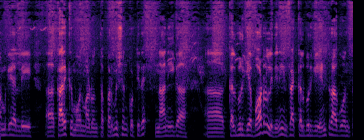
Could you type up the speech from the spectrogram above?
ನಮಗೆ ಅಲ್ಲಿ ಕಾರ್ಯಕ್ರಮವನ್ನು ಮಾಡುವಂಥ ಪರ್ಮಿಷನ್ ಕೊಟ್ಟಿದೆ. ನಾನೀಗ ಕಲಬುರಗಿಯ ಬಾರ್ಡ್ರಲ್ಲಿದ್ದೀನಿ ಇನ್ಫ್ಯಾಕ್ಟ್ ಕಲಬುರಗಿ ಎಂಟರ್ ಆಗುವಂಥ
